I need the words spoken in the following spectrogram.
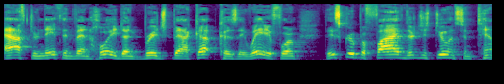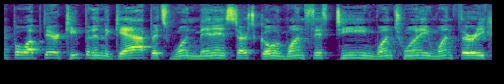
after Nathan Van Hooydonck bridged back up because they waited for him. This group of five, they're just doing some tempo up there, keeping in the gap. It's one minute, starts going 115, 120, 130.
